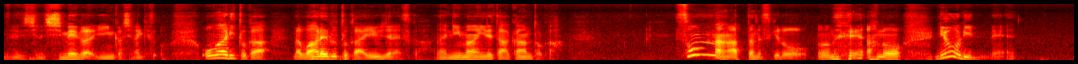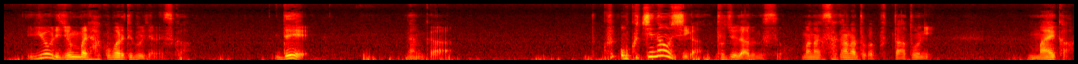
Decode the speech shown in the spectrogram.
締めがいいんかしないけど、終わりとか、割れるとか言うじゃないですか。2万入れたらあかんとか。そんなんあったんですけど、ね、あの、料理ね、料理順番に運ばれてくるじゃないですか。で、なんか、お口直しが途中であるんですよ。まあなんか魚とか食った後に。前か。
